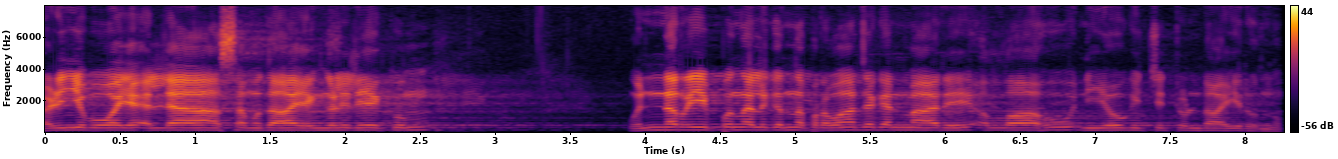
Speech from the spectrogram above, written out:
കഴിഞ്ഞുപോയ എല്ലാ സമുദായങ്ങളിലേക്കും മുന്നറിയിപ്പ് നൽകുന്ന പ്രവാചകന്മാരെ അള്ളാഹു നിയോഗിച്ചിട്ടുണ്ടായിരുന്നു.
